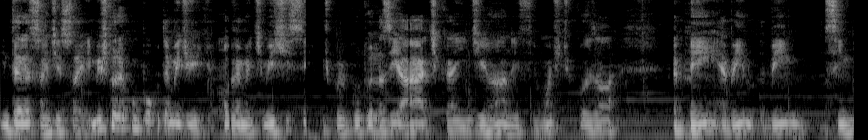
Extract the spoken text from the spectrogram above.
interessante isso aí. Mistura com um pouco também de, de obviamente, misticismo, tipo, cultura asiática, indiana, enfim, um monte de coisa lá. É bem, é bem, é bem assim,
